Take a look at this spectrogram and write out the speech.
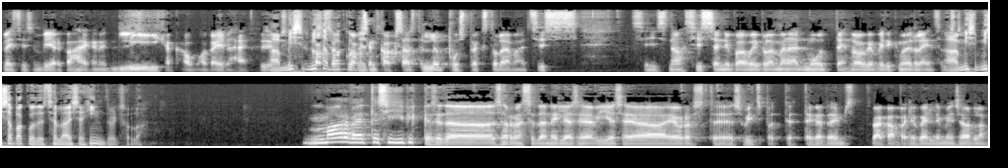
PlayStation VR kahega nüüd liiga kaua ka ei lähe. kakskümmend kaks aasta lõpus peaks tulema, et siis siis noh, siis on juba võib-olla mõned muud tehnoloogiad veidike mööda läinud sellest. mis, mis sa pakud, et selle asja hind võiks olla? ma arvan, et ta sihib ikka seda sarnast, seda neljasaja, viiesaja eurost sweet spot'i, et ega ta ilmselt väga palju kallim ei saa olla.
